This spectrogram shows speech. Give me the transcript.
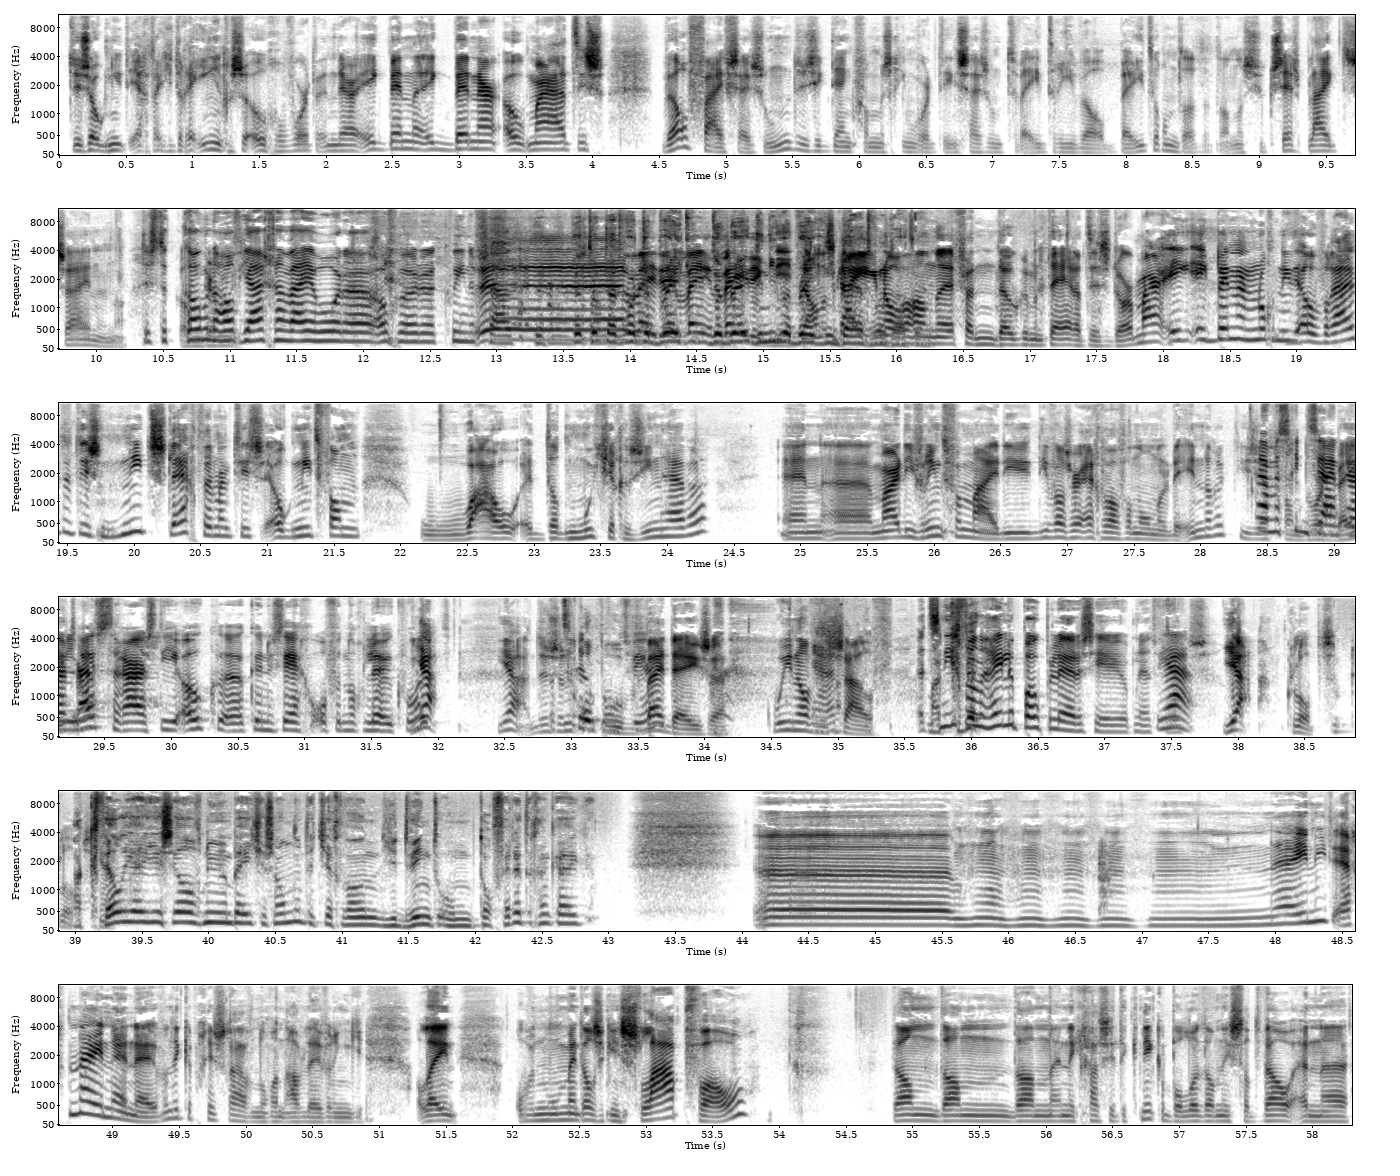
het is ook niet echt dat je erin gezogen wordt. En daar, ik, ben, ik ben er ook, maar het is wel vijf seizoenen. Dus ik denk van misschien wordt het in seizoen 2, 3 wel beter. Omdat het dan een succes blijkt te zijn. En dan Dus de komen komende er- half jaar gaan wij horen over eh, Queen of South. Eh, Dat- dat- dat wordt de weet- de ik nieuwe. Breaking Anders kijk Bad ik wordt nog aan even een documentaire tussendoor. Maar ik, ik ben er nog niet over uit. Het is niet slecht, maar het is ook niet van... Wauw, dat moet je gezien hebben. En, eh, maar die vriend van mij, die, die was er echt wel van onder de indruk. Die zegt Ja, van, misschien zijn er beter. luisteraars die ook eh, kunnen zeggen of het nog leuk wordt. Ja, ja, dus Dat een oproep bij deze. Queen of Ja. the South. Het is Maar in ieder geval een hele populaire serie op Netflix. Ja, klopt. klopt Maar kwel jij jezelf nu een beetje, Sander? Dat je gewoon je dwingt om toch verder te gaan kijken? Eh, hm, hm, hm, nee, niet echt. Nee, nee, nee. Want ik heb gisteravond nog een afleveringetje. Alleen op het moment als ik in slaap val, dan, dan, dan, en ik ga zitten knikkenbollen, dan is dat wel een, eh,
